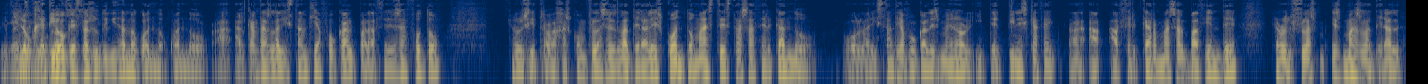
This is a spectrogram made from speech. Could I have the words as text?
el objetivo que estás utilizando cuando, cuando alcanzas la distancia focal para hacer esa foto, claro, si trabajas con flashes laterales, cuanto más te estás acercando o la distancia focal es menor y te tienes que acercar más al paciente, claro, el flash es más lateral.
